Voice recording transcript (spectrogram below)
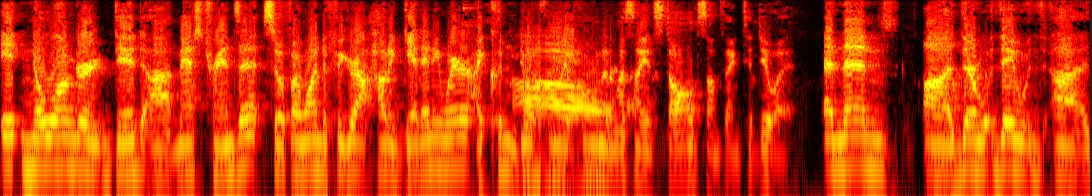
it no longer did uh, mass transit. So if I wanted to figure out how to get anywhere, I couldn't do it from my Oh. phone unless I installed something to do it. And then uh, there they uh,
